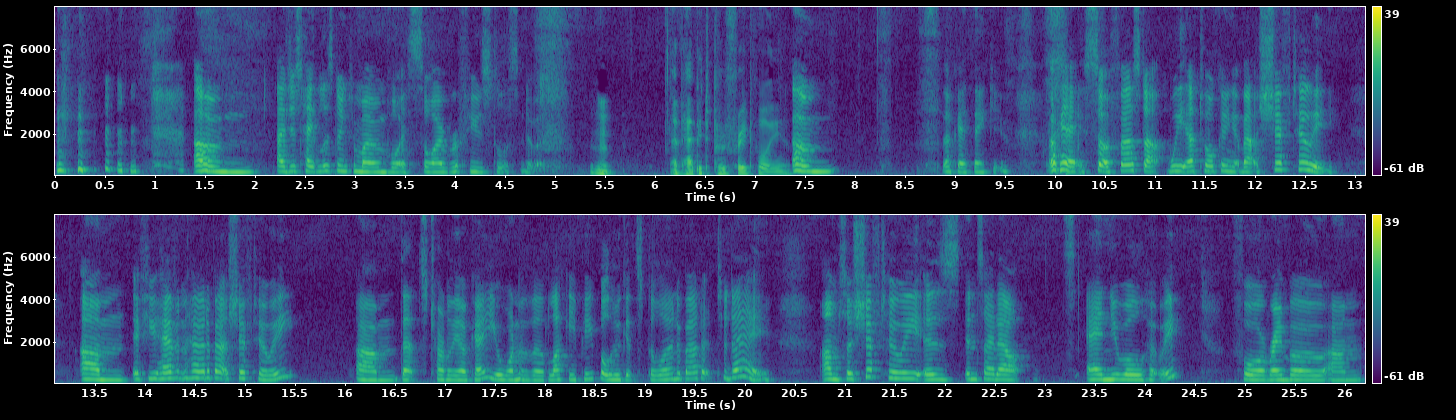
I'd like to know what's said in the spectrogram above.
Um, I just hate listening to my own voice, so I refuse to listen to it. I'm happy to proofread for you. Um, okay, thank you. Okay, so first up, we are talking about Shift Hui. Um, if you haven't heard about Shift Hui, um, that's totally okay. You're one of the lucky people who gets to learn about it today. Um, so Shift Hui is Inside Out's annual Hui for rainbow um,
